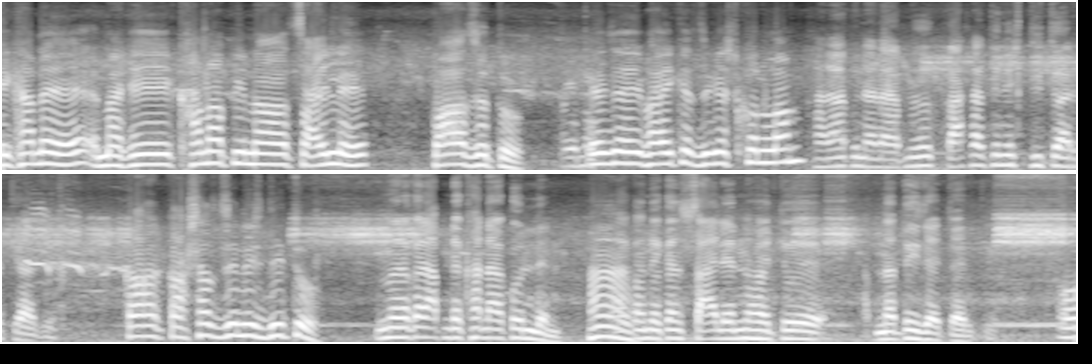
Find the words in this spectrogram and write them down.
এইখানে নাকি খানা পিনা চাইলে পাওয়া যেত। এই যে এই ভাইকে জিজ্ঞেস করলাম খানা পিনা না আপনি কাঁসার জিনিস দিত আর কি আগে। কাঁসার জিনিস দিত? মনে করেন আপনি খানা করলেন। হ্যাঁ। এখন এখানে চাইলেন হয়তো আপনার দিয়ে যাইতো আর কি। ও।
